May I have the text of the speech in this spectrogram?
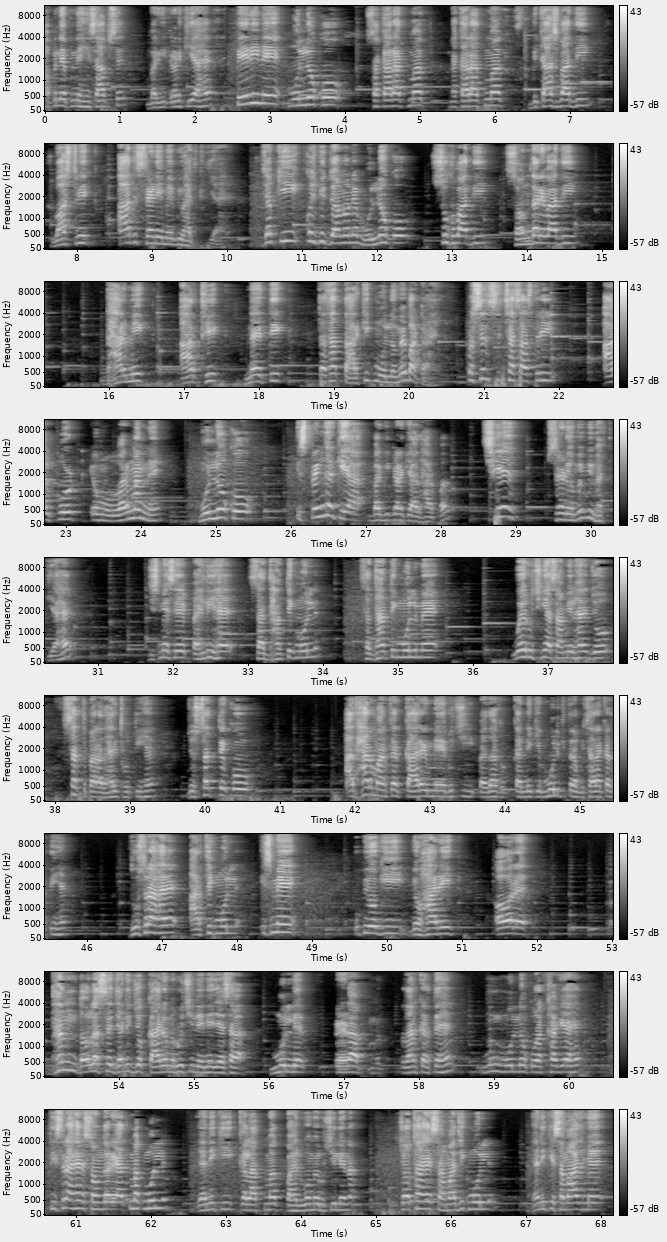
अपने अपने हिसाब से वर्गीकरण किया है। पेरी ने मूल्यों को सकारात्मक, नकारात्मक, विकासवादी, वास्तविक आदि श्रेणी में विभाजित किया है। जबकि कुछ विद्वानों ने मूल्यों को सुखवादी, सौंदर्यवादी, धार्मिक, आर्थिक, नैतिक तथा तार्किक मूल्यों में बांटा है। प्रसिद्ध शिक्षा शास्त्री आलपोर्ट एवं वर्मन ने मूल्यों को स्प्रिंगर के वर्गीकरण के आधार पर छह श्रेणियों में विभक्त किया है, जिसमें से पहली है सैद्धांतिक मूल्य। सैद्धांतिक मूल्य में वे रुचियाँ शामिल हैं जो सत्य पर आधारित होती हैं, जो सत्य को आधार मानकर कार्य में रुचि पैदा करने के मूल्य की तरफ़ इशारा करती हैं। दूसरा है आर्थिक मूल्य। इसमें उपयोगी, व्यवहारिक और धन दौलत से जनित जो कार्यों में रुचि लेने जैसा मूल्य प्रेरणा प्रदान करते हैं, उन मूल्यों को रखा गया है। तीसरा है सौंदर्यात्मक मूल्य, यानी कि कलात्मक पहलुओं में रुचि लेना। चौथा है सामाजिक मूल्य, यानी कि समाज में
